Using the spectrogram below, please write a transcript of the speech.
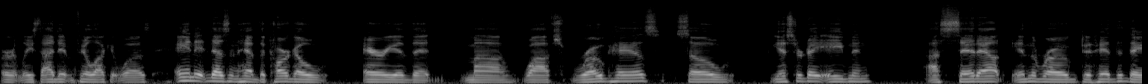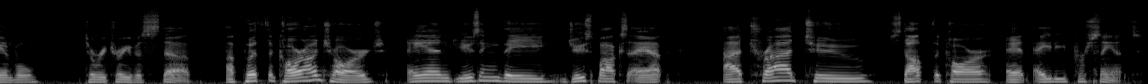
or at least I didn't feel like it was. And it doesn't have the cargo area that my wife's Rogue has. So yesterday evening, I set out in the Rogue to head to Danville to retrieve his stuff. I put the car on charge and using the Juicebox app, I tried to stop the car at 80%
